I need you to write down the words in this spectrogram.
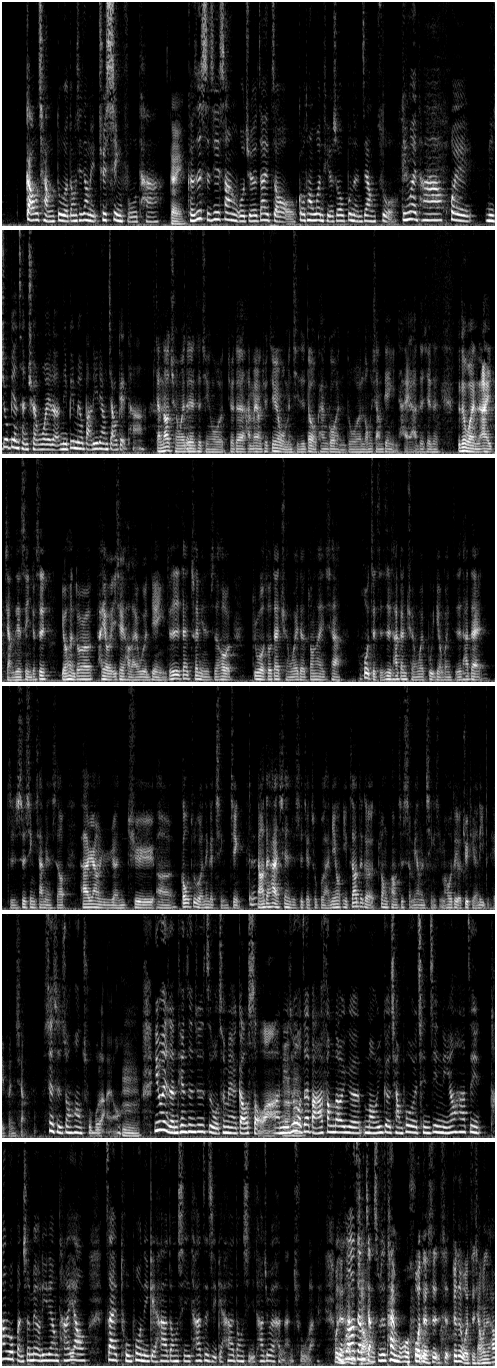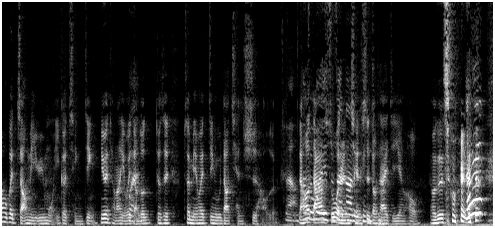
高强度的东西，让你去信服他。对，可是实际上，我觉得在走沟通问题的时候不能这样做，因为他会，你就变成权威了，你并没有把力量交给他。讲到权威这件事情，我觉得还蛮有趣，因为我们其实都有看过很多龙翔电影台啊这些的，就是我很爱讲这些事情，就是有很多还有一些好莱坞的电影，就是在催眠的时候，如果说在权威的状态下，或者只是他跟权威不一定有关系，只是他在指示性下面的时候。他让人去呃勾住了那个情境，对，然后在他的现实世界出不来。你有你知道这个状况是什么样的情形吗？或者有具体的例子可以分享？现实状况出不来哦，嗯，因为人天生就是自我催眠的高手啊。你如果再把它放到一个某一个强迫的情境，你要他自己，他如果本身没有力量，他要再突破你给他的东西，他自己给他的东西，他就会很难出来。我不知道这样讲是不是太模糊？或者是是，就是我只想问，他会不会着迷于某一个情境？因为常常也会讲说，就是催眠会进入到前世好了，对啊，然后大家所有人前世都是埃及艳后。我是说，哎、欸，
